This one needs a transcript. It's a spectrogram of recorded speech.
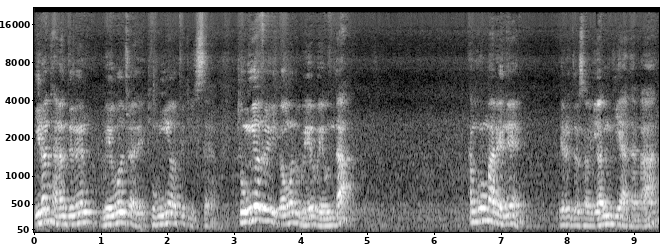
이런 단어들은 외워줘야 돼. 동의어들이 있어요. 동의어를 영어로 왜 외운다? 한국말에는 예를 들어서 연기하다가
